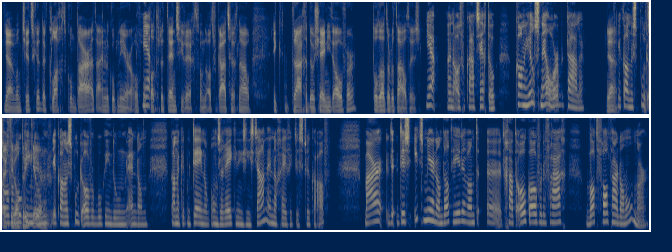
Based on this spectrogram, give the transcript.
Ja, want Tjitske, de klacht komt daar uiteindelijk op neer. Over ja. op dat retentierecht. Van de advocaat zegt, nou, ik draag het dossier niet over totdat er betaald is. Ja, een advocaat zegt ook, kan heel snel hoor betalen. Ja, Je kan een Dat zegt hij wel drie spoedoverboeking keer. doen. Je kan een spoedoverboeking doen en dan kan ik het meteen op onze rekening zien staan en dan geef ik de stukken af. Maar het is iets meer dan dat, heren, want eh, het gaat ook over de vraag: wat valt daar dan onder?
